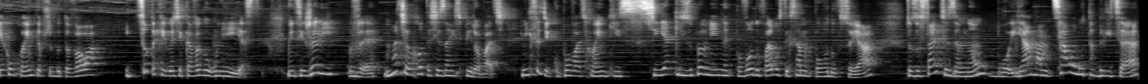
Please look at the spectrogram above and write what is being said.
jaką choinkę przygotowała i co takiego ciekawego u niej jest. Więc jeżeli wy macie ochotę się zainspirować, nie chcecie kupować choinki z jakichś zupełnie innych powodów albo z tych samych powodów co ja, to zostańcie ze mną, bo ja mam całą tablicę.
